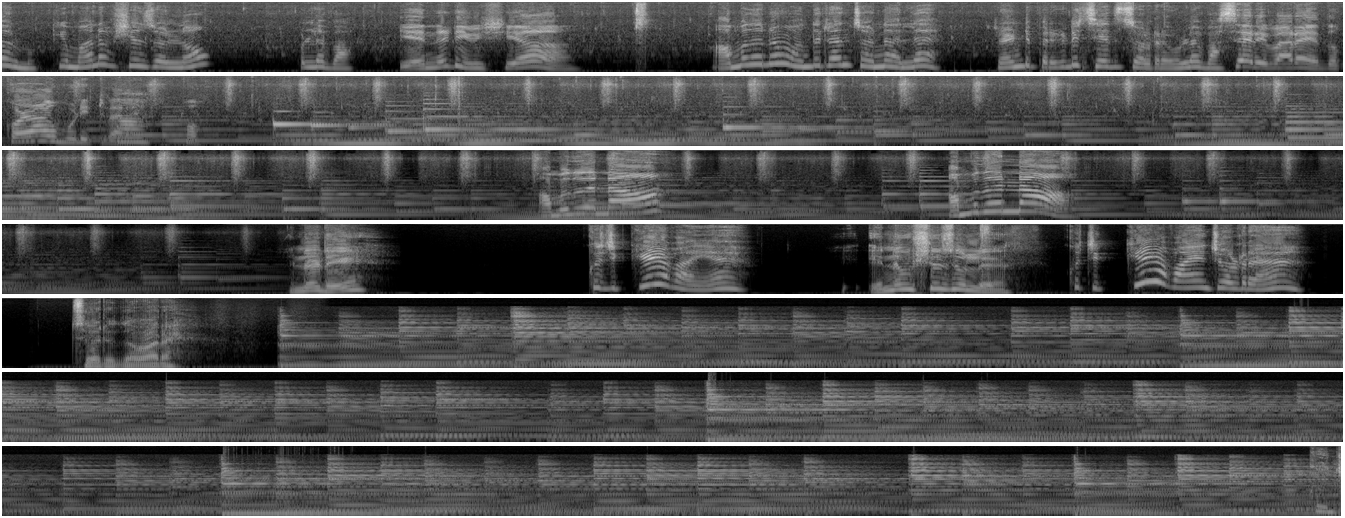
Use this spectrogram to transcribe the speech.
ஒரு முக்கியமான விஷயம் சொல்லணும். உள்ள வா. என்னடி விஷயம்? அமுதனும் வந்துட்டான்னு சொன்னல ரெண்டு பேர்கிட்ட சேர்த்து சொல்றேன். உள்ள வா. சரி வரேன். இதோ குழாவை மூடிட்டு வரேன். போ. அமுதண்ணா? அமுதண்ணா? என்னடி? கொஞ்சம் கீழே வாயேன். என்ன விஷயம் சொல்லு? கொஞ்சம் கீழே வாயேன் சொல்றேன். சரி இதோ வரேன்.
